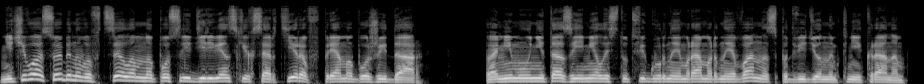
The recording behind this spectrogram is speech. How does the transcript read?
Ничего особенного в целом, но после деревенских сортиров прямо божий дар. Помимо унитаза имелась тут фигурная мраморная ванна с подведенным к ней краном,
